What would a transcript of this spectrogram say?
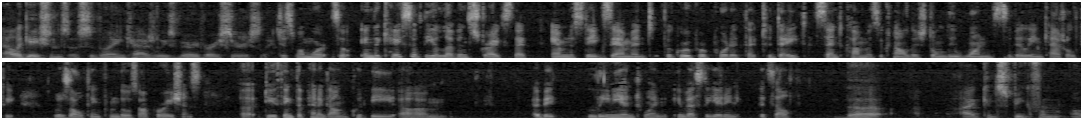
allegations of civilian casualties very, very seriously. Just one more. So, in the case of the 11 strikes that Amnesty examined, the group reported that to date, CENTCOM has acknowledged only one civilian casualty resulting from those operations. Uh, do you think the Pentagon could be um, a bit lenient when investigating itself? the I can speak from a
